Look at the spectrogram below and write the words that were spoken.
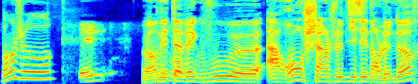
Bonjour. On est avec vous euh, à Ronchin, je le disais, dans le Nord.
